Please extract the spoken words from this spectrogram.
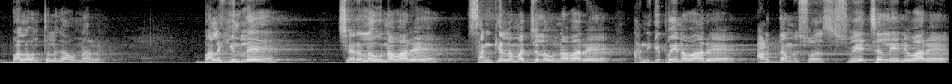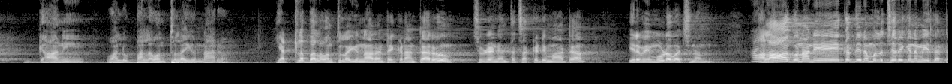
బలవంతులుగా ఉన్నారు. బలహీనులే చెరలో ఉన్నవారే సంఖ్యల మధ్యలో ఉన్నవారే అణిగిపోయిన వారే అర్థం స్వ స్వేచ్ఛ లేనివారే కానీ వాళ్ళు బలవంతులై ఉన్నారు. ఎట్లా బలవంతులై ఉన్నారంటే ఇక్కడ అంటారు చూడండి ఎంత చక్కటి మాట ఇరవై మూడో వచనం. అలాగున అనేక దినములు జరిగిన మీదట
